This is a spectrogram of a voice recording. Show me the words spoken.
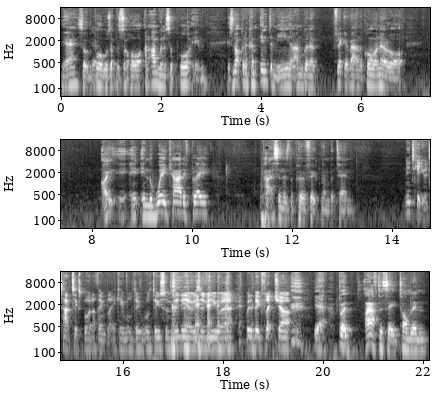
Yeah. So the Yeah. ball goes up to Zohore, and I'm going to support him. It's not going to come into me, and I'm going to flick it around the corner or. I in, in the way Cardiff play, Paterson is the perfect number ten. need to get you a tactics board. I think Blakey. We'll do we'll do some videos of you uh, with a big flip chart. Yeah, but I have to say, Tomlin,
